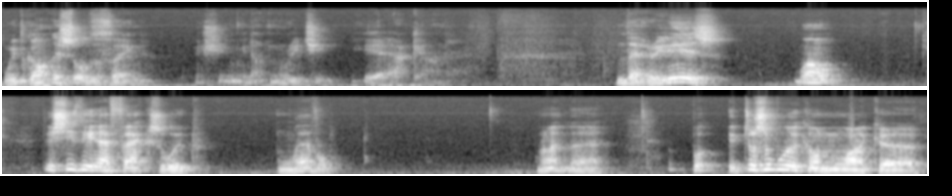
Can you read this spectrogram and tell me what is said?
we've got this other thing. Assuming not can reach it. Yeah, I can. And there it is. Well, this is the FX loop level. Right there. But it doesn't work on like a,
